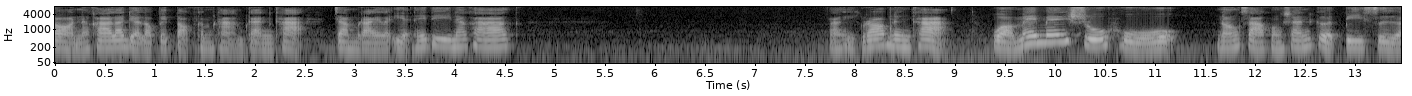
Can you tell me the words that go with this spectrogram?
ก่อนนะคะ แล้วเดี๋ยวเราไปตอบคำถามกันค่ะจำรายละเอียดให้ดีนะคะ ฟังอีกรอบหนึ่งค่ะหัวไม่ไม่สูหู น้องสาวของฉันเกิดปีเสือ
